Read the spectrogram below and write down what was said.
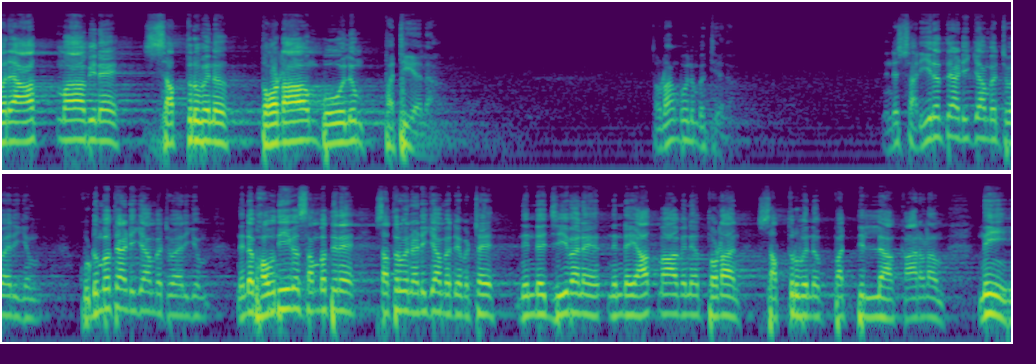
ഒരാത്മാവിനെ ശത്രുവിന് തൊടാൻ പോലും പറ്റുകയില്ല. തൊടാൻ പോലും പറ്റിയല്ല. നിന്റെ ശരീരത്തെ അടിക്കാൻ പറ്റുമായിരിക്കും കുടുംബത്തെ അടിക്കാൻ പറ്റുമായിരിക്കും നിന്റെ ഭൗതിക സമ്പത്തിനെ ശത്രുവിന് അടിക്കാൻ പറ്റും. പക്ഷേ നിന്റെ ജീവനെ നിന്റെ ആത്മാവിനെ തൊടാൻ ശത്രുവിന് പറ്റില്ല. കാരണം നീ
